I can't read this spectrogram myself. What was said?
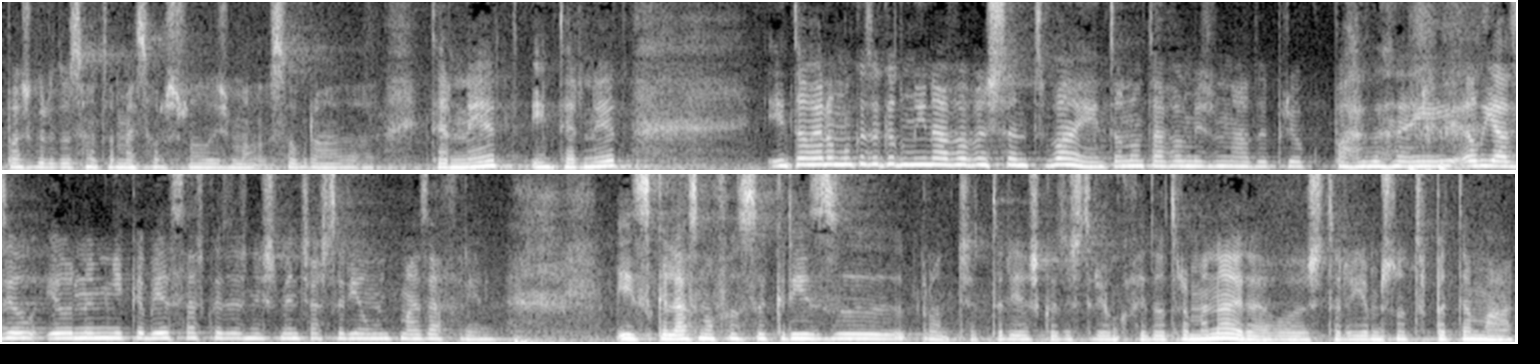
pós-graduação também sobre jornalismo sobre a internet, internet. Então era uma coisa que eu dominava bastante bem, então não estava mesmo nada preocupada. Em, aliás, eu, eu na minha cabeça as coisas neste momento já estariam muito mais à frente. E se calhar se não fosse a crise, pronto, já teria, as coisas teriam corrido de outra maneira, ou estaríamos noutro patamar.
